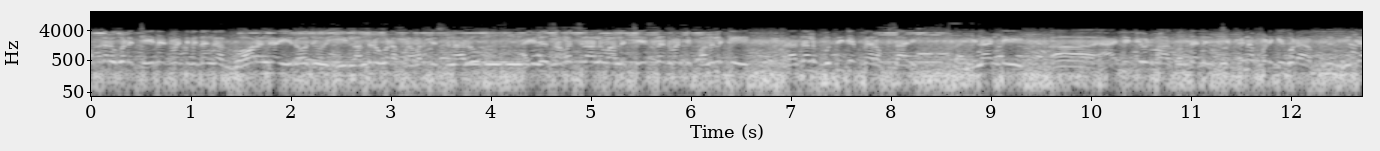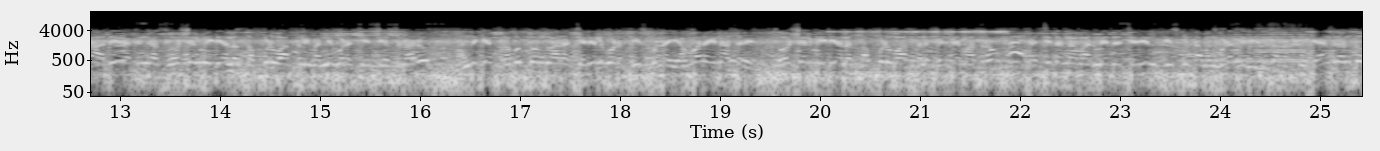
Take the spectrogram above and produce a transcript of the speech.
ఒక్కరు కూడా చేయనటువంటి విధంగా ఘోరంగా ఈ రోజు వీళ్ళందరూ కూడా చేస్తున్నారు. ఐదు సంవత్సరాలు వాళ్ళు చేసినటువంటి పనులకి ప్రజలు బుద్ధి చెప్పారు ఒకసారి. ఇలాంటి యాటిట్యూడ్ మాకుందని చెప్పినప్పటికీ కూడా ఇంకా అదే రకంగా సోషల్ మీడియాలో తప్పుడు వార్తలు ఇవన్నీ కూడా చేసి చేస్తున్నారు. అందుకే ప్రభుత్వం ద్వారా చర్యలు కూడా తీసుకుంటా ఎవరైనా సరే సోషల్ మీడియాలో తప్పుడు వార్తలు పెడితే మాత్రం ఖచ్చితంగా వారి మీద చర్యలు తీసుకుంటామని కూడా తెలియజేస్తాం కేంద్రంతో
